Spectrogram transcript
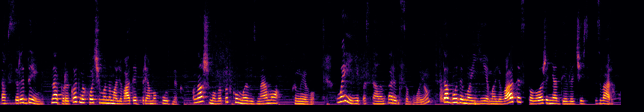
та всередині. Наприклад, ми хочемо намалювати прямокутник. У нашому випадку ми візьмемо книгу. Ми її поставимо перед собою та будемо її малювати з положення, дивлячись зверху.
